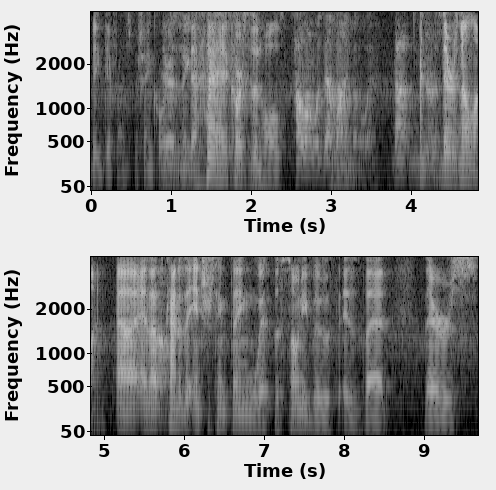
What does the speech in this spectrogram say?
big difference between courses and de- courses and holes. How long was that Um, line, by the way? Not There's no line, uh, and that's Oh. kind of the interesting thing with the Sony booth is that there's.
